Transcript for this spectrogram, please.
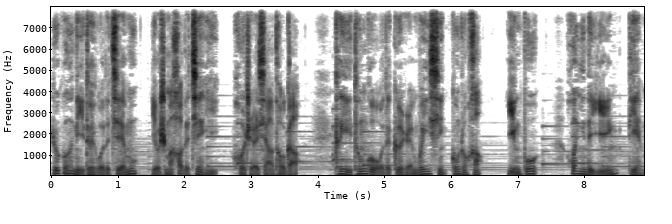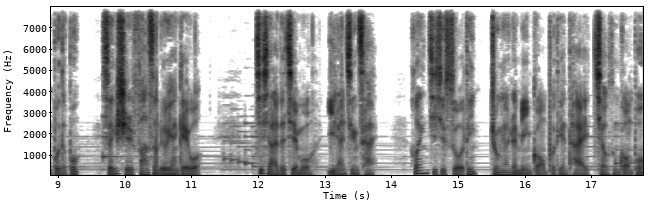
如果你对我的节目有什么好的建议，或者想要投稿，可以通过我的个人微信公众号“迎波”，欢迎的迎，电波的波，随时发送留言给我。接下来的节目依然精彩，欢迎继续锁定中央人民广播电台交通广播，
